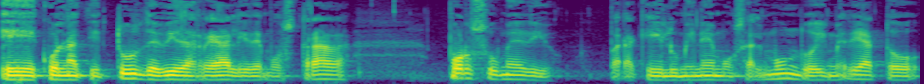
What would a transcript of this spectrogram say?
eh, con la actitud de vida real y demostrada por su medio para que iluminemos al mundo inmediato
